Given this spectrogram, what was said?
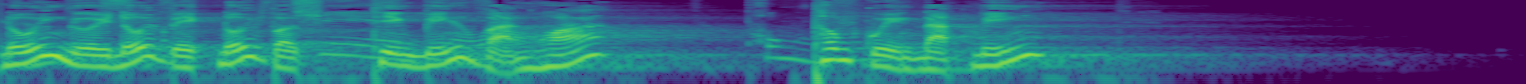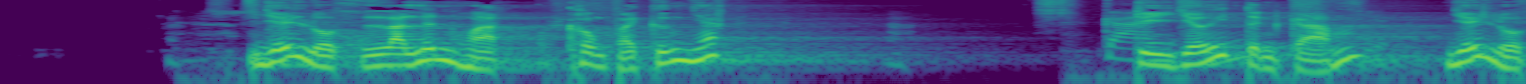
Đối người, đối việc, đối vật, thiên biến vạn hóa, thông quyền đạt biến. Giới luật là linh hoạt, không phải cứng nhắc. Trì giới tình cảm, giới luật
